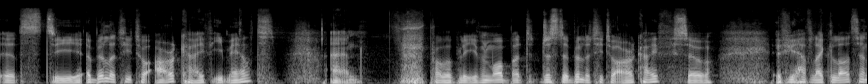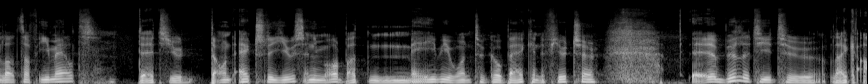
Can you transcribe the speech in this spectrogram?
it's the ability to archive emails. And probably even more, but just the ability to archive. So if you have like lots and lots of emails that you don't actually use anymore, but maybe want to go back in the future, the ability to like uh,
